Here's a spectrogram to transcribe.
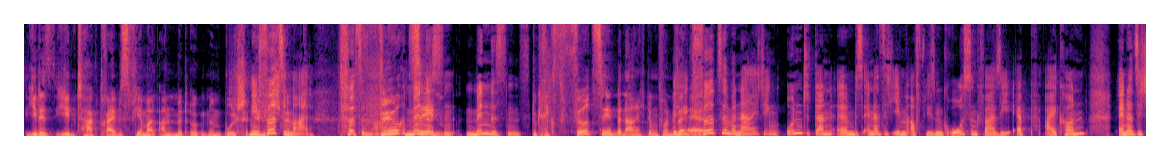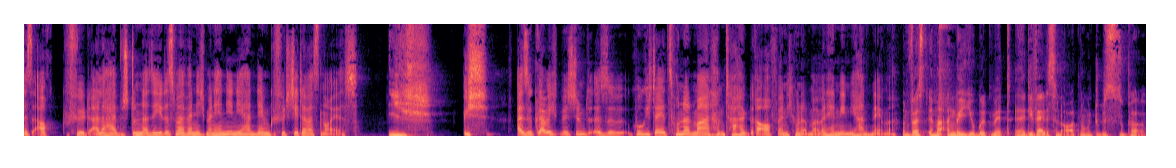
jede, jeden Tag drei bis viermal an mit irgendeinem Bullshit. Nee, 14 Mal. 14 Mal. 14? Mindestens. mindestens. Du kriegst 14 Benachrichtigungen von dieser ich krieg App. 14 Benachrichtigungen und dann, ähm, das ändert sich eben auf diesem großen quasi App-Icon, ändert sich das auch gefühlt alle halbe Stunde. Also jedes Mal, wenn ich mein Handy in die Hand nehme, gefühlt steht da was Neues. Ich. Ich. Also glaube ich bestimmt, also gucke ich da jetzt hundertmal am Tag drauf, wenn ich hundertmal mein Handy in die Hand nehme. Und wirst immer angejubelt mit, äh, die Welt ist in Ordnung du bist super.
